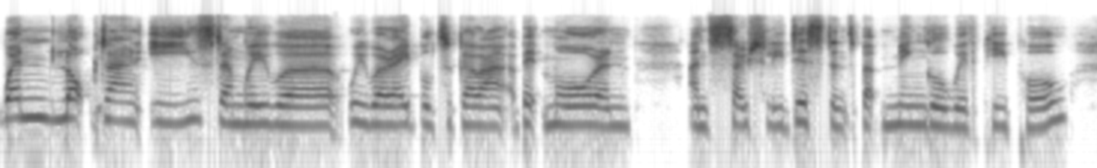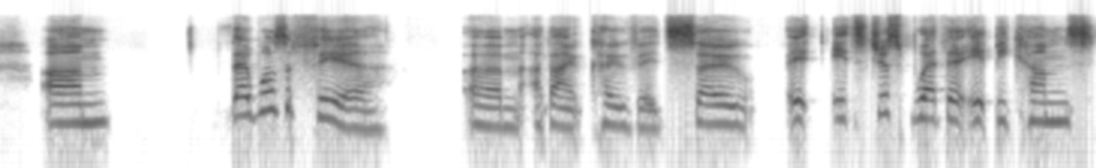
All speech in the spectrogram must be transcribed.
when lockdown eased and we were we were able to go out a bit more and and socially distance but mingle with people um, there was a fear um, about COVID. So it, it's just whether it becomes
